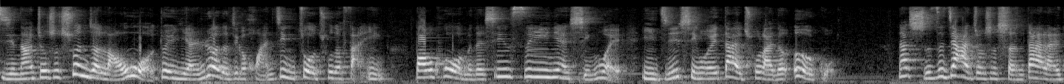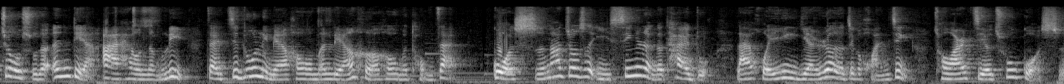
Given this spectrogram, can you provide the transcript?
棘呢，就是顺着老我对炎热的这个环境做出的反应，包括我们的心思意念、行为以及行为带出来的恶果。那十字架就是神带来救赎的恩典、爱还有能力，在基督里面和我们联合，和我们同在。果实呢，就是以新人的态度来回应炎热的这个环境，从而结出果实。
